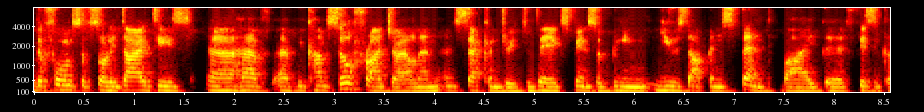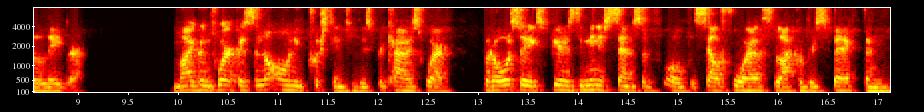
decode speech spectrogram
the forms of solidarities uh, have, have become so fragile and, and secondary to their experience of being used up and spent by the physical labor migrant workers are not only pushed into this precarious work, but also experience diminished sense of, of self-worth, lack of respect and,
